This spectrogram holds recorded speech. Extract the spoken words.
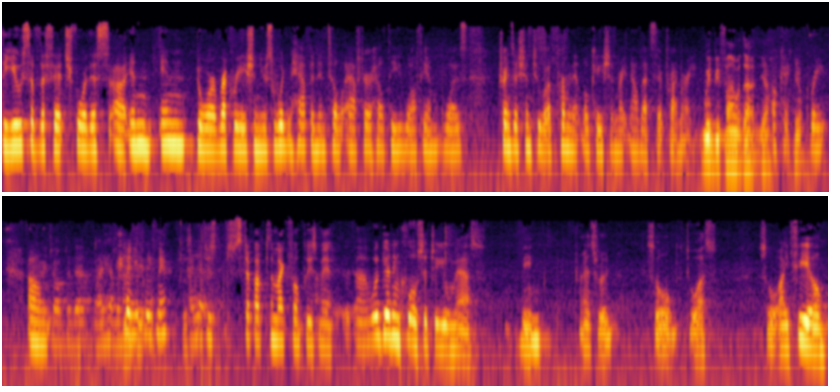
the use of the Fitch for this uh, in indoor recreation use wouldn't happen until after Healthy Waltham was transitioned to a permanent location. Right now, that's their primary. We'd be fine with that, yeah. Okay, Yep. great. Can I Um, talk to that? I have an Can you idea. please, Mayor? I have- Just step up to the microphone, please, Mayor. uh, We're getting closer to UMass being transferred, sold to us. So I feel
